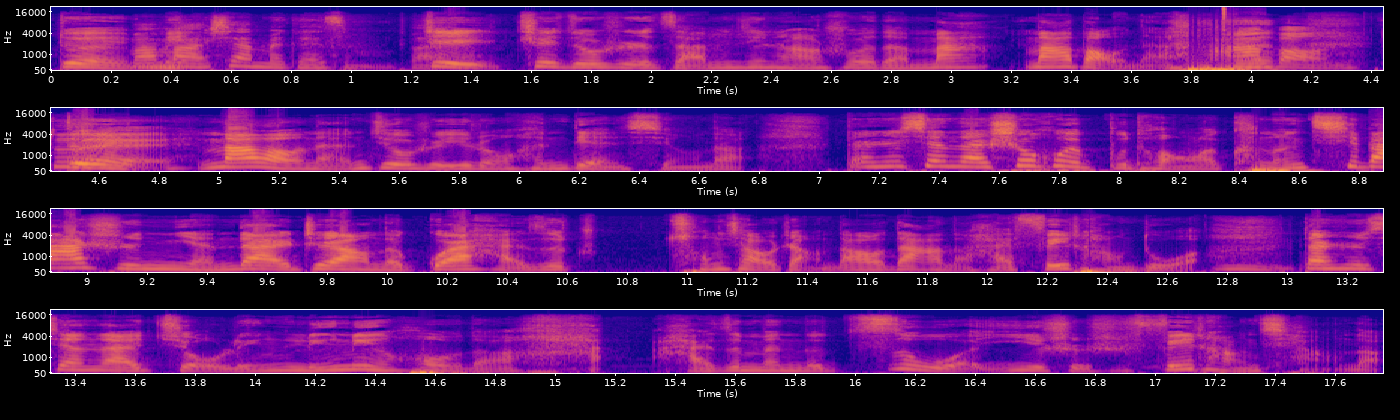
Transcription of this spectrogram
对，妈妈下面该怎么办？这这就是咱们经常说的妈妈宝男。妈宝 对妈宝男就是一种很典型的。但是现在社会不同了，可能七八十年代这样的乖孩子。从小长到大的还非常多，嗯但是现在九零零零后的孩孩子们的自我意识是非常强的，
